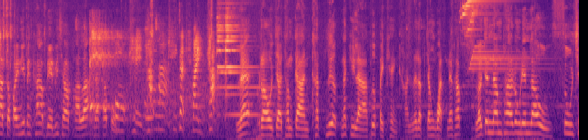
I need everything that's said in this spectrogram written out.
ล่ะ ต่อไปนี้เป็นคาบเรียนวิชาภาระนะครับผม โอเคค่ะ จัดไปค่ะ และเราจะทำการคัดเลือกนักกีฬาเพื่อไปแข่งขันระดับจังหวัดนะครับ เราจะนำพาโรงเรียนเราสู่แช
